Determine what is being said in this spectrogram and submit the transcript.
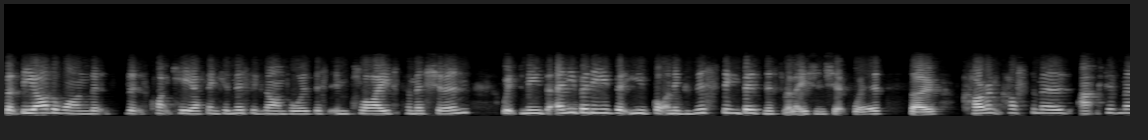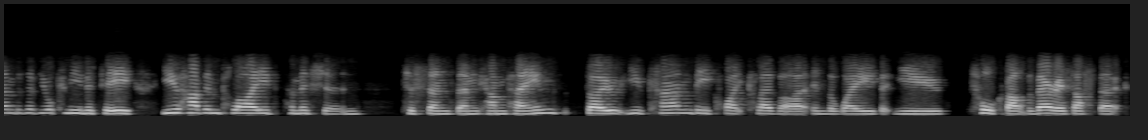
But the other one that's that's quite key, I think, in this example is this implied permission, which means that anybody that you've got an existing business relationship with, so current customers, active members of your community, you have implied permission to send them campaigns. So you can be quite clever in the way that you talk about the various aspects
